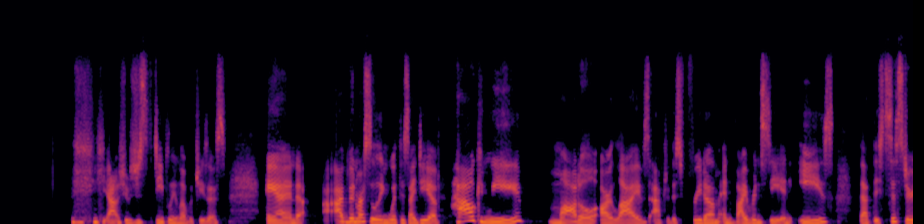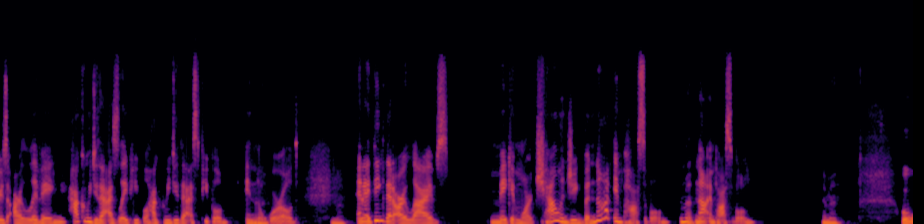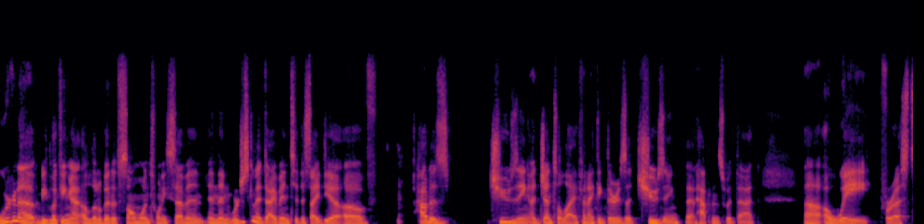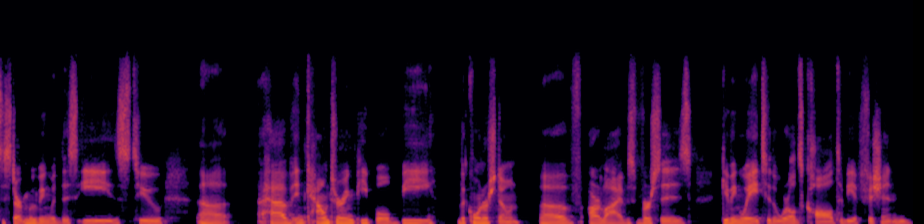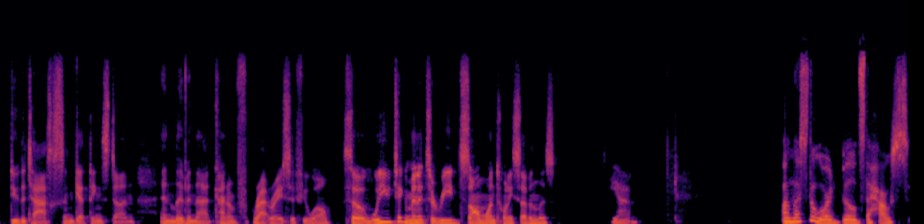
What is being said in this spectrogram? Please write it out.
yeah, she was just deeply in love with Jesus. And I've been wrestling with this idea of how can we model our lives after this freedom and vibrancy and ease that the sisters are living. How can we do that as lay people? How can we do that as people in the mm. world? Mm. And I think that our lives make it more challenging, but not impossible. Amen. Not impossible. Amen. Well, we're going to be looking at a little bit of Psalm 127, and then we're just going to dive into this idea of how does choosing a gentle life, and I think there is a choosing that happens with that, uh, a way for us to start moving with this ease, to uh, have encountering people be the cornerstone of our lives versus giving way to the world's call to be efficient and do the tasks and get things done and live in that kind of rat race, if you will. So, mm-hmm. will you take a minute to read Psalm 127, Liz? Yeah. Unless the Lord builds the house,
